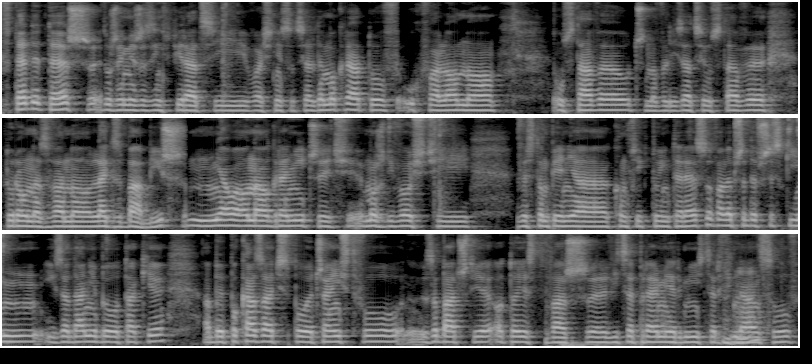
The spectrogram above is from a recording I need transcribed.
Wtedy też w dużej mierze z inspiracji właśnie socjaldemokratów uchwalono ustawę czy nowelizację ustawy, którą nazwano Lex Babisz. Miała ona ograniczyć możliwości wystąpienia konfliktu interesów, ale przede wszystkim ich zadanie było takie, aby pokazać społeczeństwu, zobaczcie, oto jest wasz wicepremier, minister mhm. finansów,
